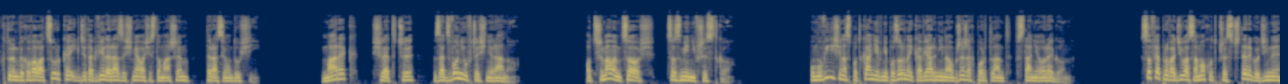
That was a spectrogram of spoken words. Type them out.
w którym wychowała córkę i gdzie tak wiele razy śmiała się z Tomaszem, teraz ją dusi. Marek, śledczy, zadzwonił wcześnie rano. Otrzymałem coś, co zmieni wszystko. Umówili się na spotkanie w niepozornej kawiarni na obrzeżach Portland w stanie Oregon. Sofia prowadziła samochód przez cztery godziny,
